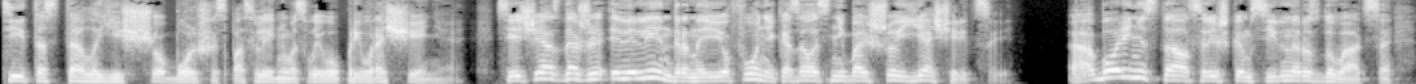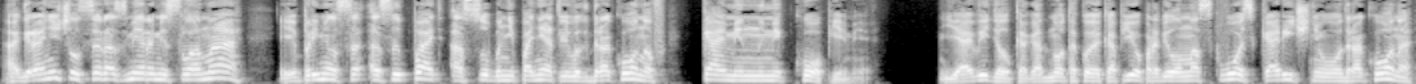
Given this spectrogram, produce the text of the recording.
Тита стала еще больше с последнего своего превращения. Сейчас даже Эвелиндра на ее фоне казалась небольшой ящерицей. А Бори не стал слишком сильно раздуваться, ограничился размерами слона и принялся осыпать особо непонятливых драконов каменными копьями. Я видел, как одно такое копье пробило насквозь коричневого дракона,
